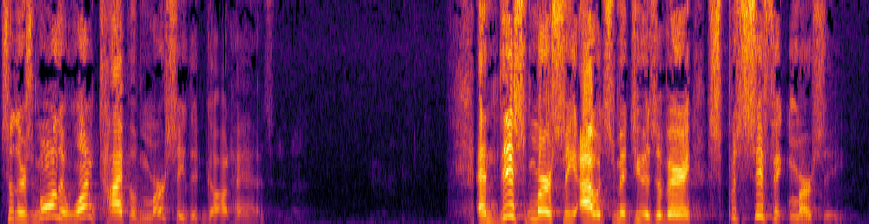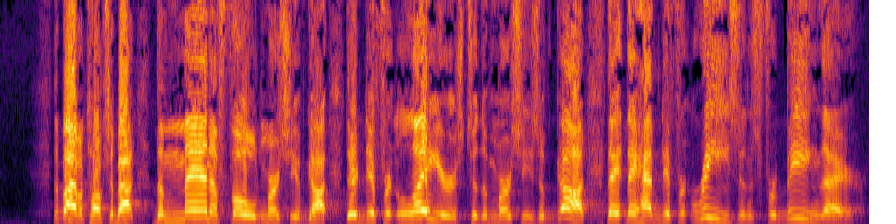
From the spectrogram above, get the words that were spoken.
So there's more than one type of mercy that God has. And this mercy, I would submit to you, is a very specific mercy. The Bible talks about the manifold mercy of God. There are different layers to the mercies of God. They, they have different reasons for being there.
